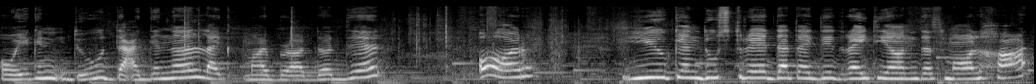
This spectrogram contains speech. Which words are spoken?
Or you can do diagonal like my brother did. Or you can do straight that I did right here on the small heart.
